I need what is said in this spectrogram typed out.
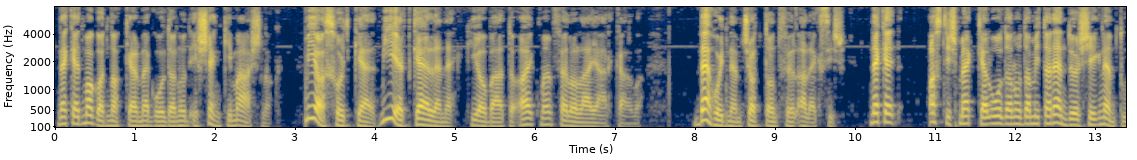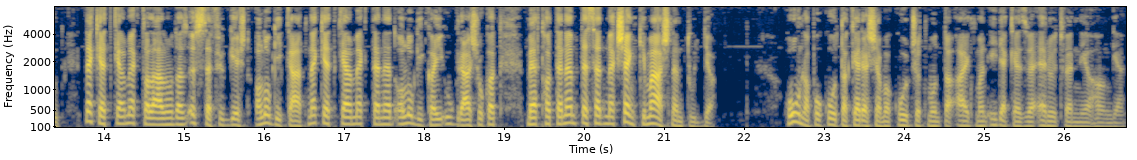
Neked magadnak kell megoldanod, és senki másnak. Mi az, hogy kell? Miért kellene? kiabálta Eichmann fel alá járkálva. Dehogy nem csattant föl Alexis. Neked azt is meg kell oldanod, amit a rendőrség nem tud. Neked kell megtalálnod az összefüggést, a logikát, neked kell megtenned a logikai ugrásokat, mert ha te nem teszed meg, senki más nem tudja. Hónapok óta keresem a kulcsot, mondta Eichmann igyekezve erőt venni a hangján.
